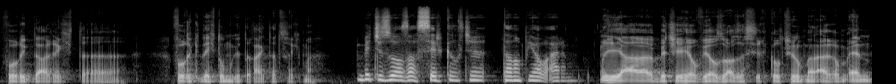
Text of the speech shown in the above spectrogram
Voor ik daar echt, uh, voor ik het echt omgedraaid had, zeg maar. Een beetje zoals dat cirkeltje dan op jouw arm. Ja, een beetje heel veel zoals dat cirkeltje op mijn arm. En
